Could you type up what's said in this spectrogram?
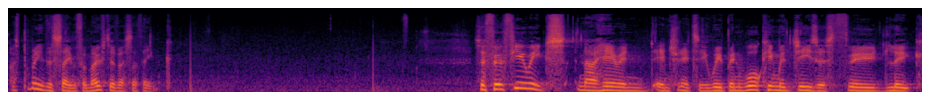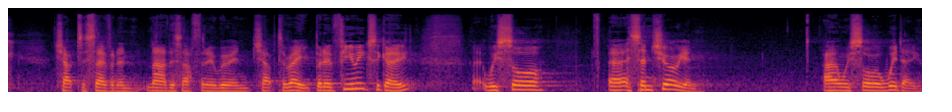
That's probably the same for most of us, I think. So, for a few weeks now here in, in Trinity, we've been walking with Jesus through Luke chapter 7, and now this afternoon we're in chapter 8. But a few weeks ago, uh, we saw uh, a centurion and we saw a widow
